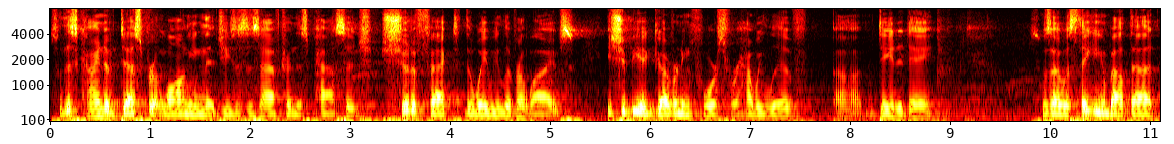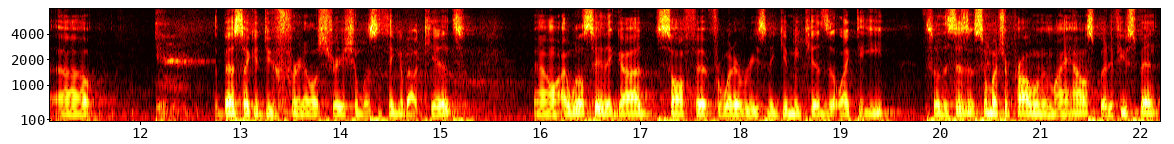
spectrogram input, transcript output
So, this kind of desperate longing that Jesus is after in this passage should affect the way we live our lives. It should be a governing force for how we live uh, day to day. So, as I was thinking about that, uh, the best I could do for an illustration was to think about kids. Now, I will say that God saw fit for whatever reason to give me kids that like to eat. So this isn't so much a problem in my house, but if you spent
